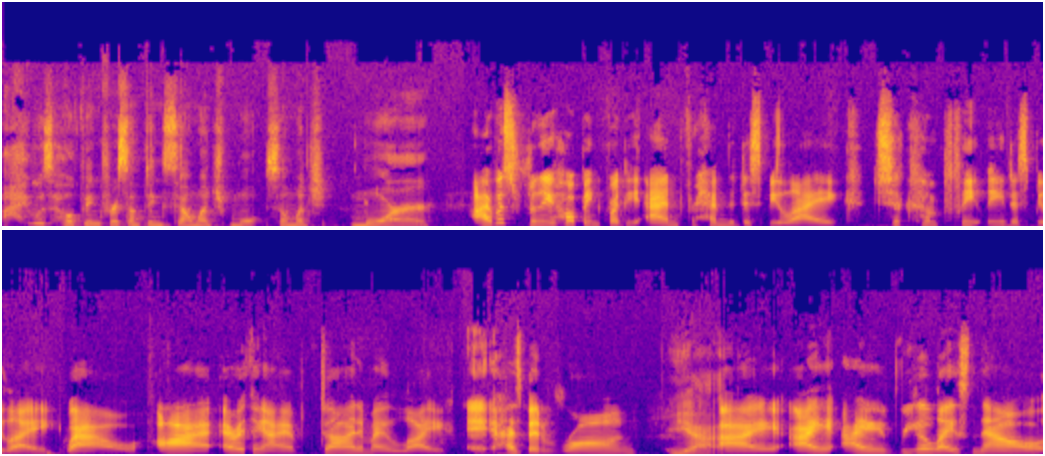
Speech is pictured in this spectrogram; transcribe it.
I I was hoping for something so much more. So much more. I was really hoping for the end for him to just be like to completely just be like, wow, I everything I have done in my life it has been wrong. Yeah. I I I realize now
